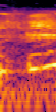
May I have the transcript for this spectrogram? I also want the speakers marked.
Speaker 1: Mrs. B.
